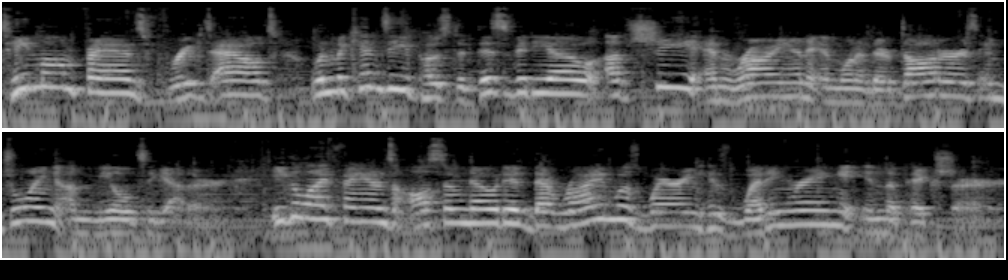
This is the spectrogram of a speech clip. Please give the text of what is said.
Teen Mom fans freaked out when Mackenzie posted this video of she and Ryan and one of their daughters enjoying a meal together. Eagle Eye fans also noted that Ryan was wearing his wedding ring in the picture.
